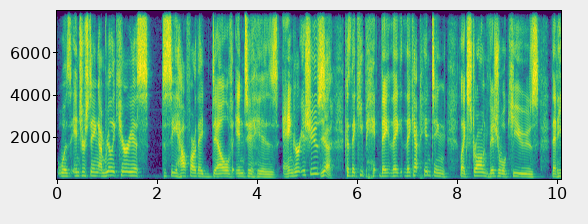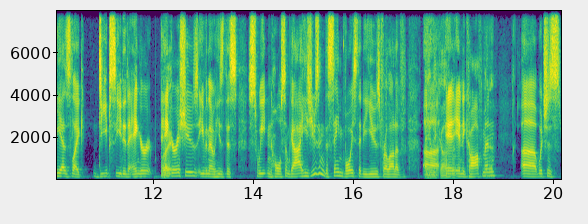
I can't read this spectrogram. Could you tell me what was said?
was interesting. I'm really curious to see how far they delve into his anger issues. Yeah. because they keep they they they kept hinting like strong visual cues that he has like deep seated anger anger issues, even though he's this sweet and wholesome guy. He's using the same voice that he used for a lot of uh, Andy Andy Kaufman. Kaufman, uh, which is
